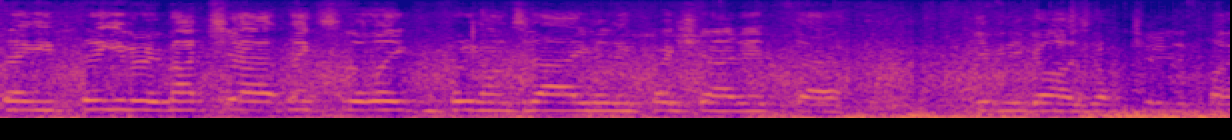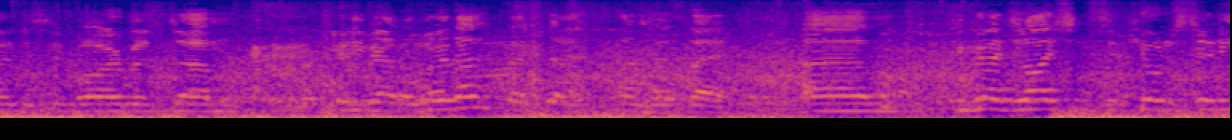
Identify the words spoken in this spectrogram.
Thank you, thank you very much. Uh, thanks to the league for putting on today. Really appreciate it. Uh, giving you guys the opportunity to play in this environment. Um, getting about the weather, but uh, can't help that. Um, congratulations to Kilda City.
